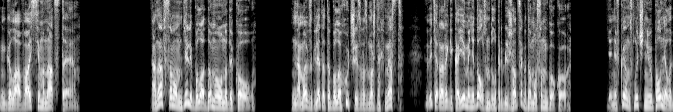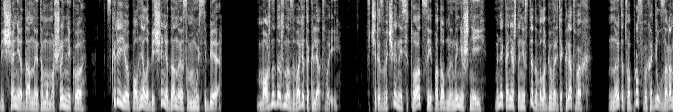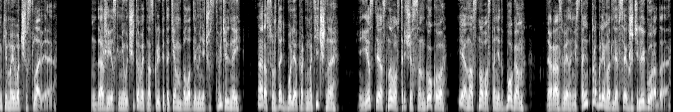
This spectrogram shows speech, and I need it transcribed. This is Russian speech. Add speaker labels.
Speaker 1: Глава 17 Она в самом деле была дома у Надекоу. На мой взгляд, это было худшее из возможных мест, ведь Рараги Кайоми не должен был приближаться к дому Сангоку. Я ни в коем случае не выполнял обещания, данные тому мошеннику, скорее я выполнял обещания, данные самому себе. Можно даже назвать это клятвой. В чрезвычайной ситуации, подобной нынешней, мне, конечно, не следовало говорить о клятвах, но этот вопрос выходил за рамки моего тщеславия. Даже если не учитывать, насколько эта тема была для меня чувствительной, а рассуждать более прагматично, если снова встречусь с Сангоку, и она снова станет богом, разве это не станет проблемой для всех жителей города?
